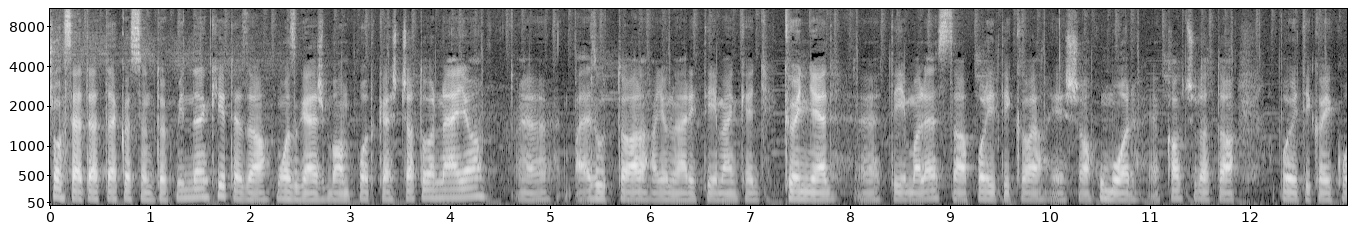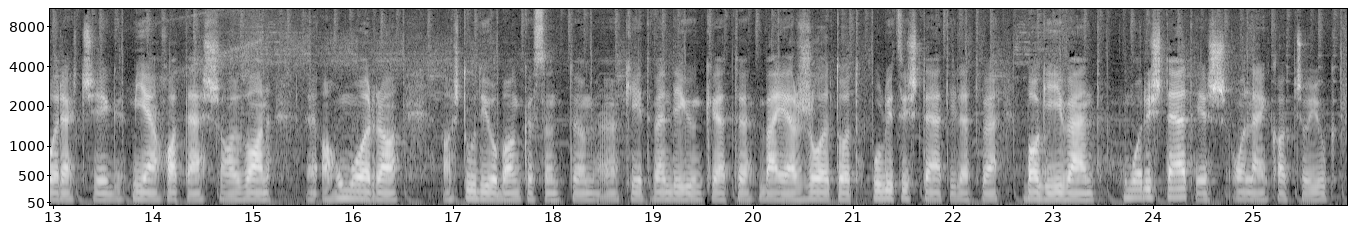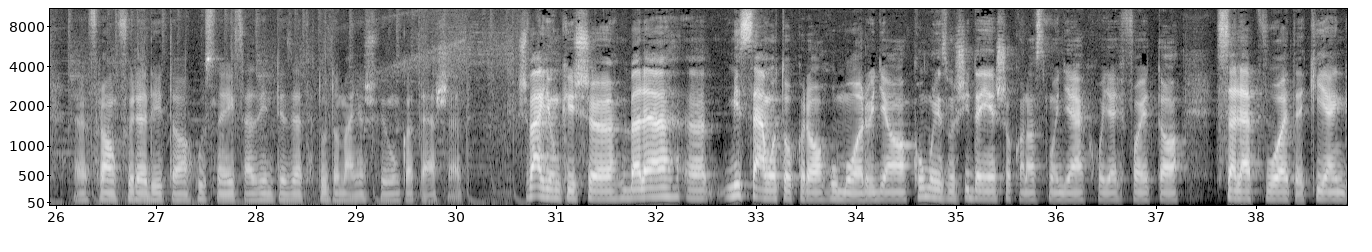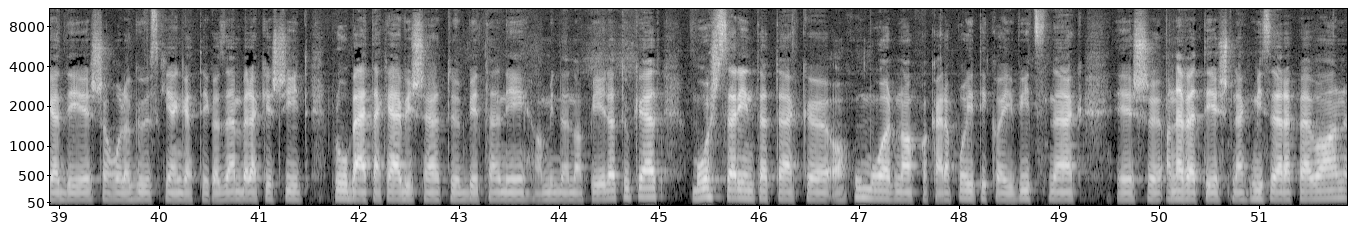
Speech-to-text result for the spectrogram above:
Sok szeretettel köszöntök mindenkit, ez a Mozgásban podcast csatornája. Ezúttal a januári témánk egy könnyed téma lesz, a politika és a humor kapcsolata, a politikai korrektség milyen hatással van a humorra. A stúdióban köszöntöm két vendégünket, Bájer Zsoltot, publicistát, illetve Bagi Ivánt, humoristát, és online kapcsoljuk Frank Füredit, a 24. század intézet tudományos főmunkatársát. És vágjunk is bele, mi számotokra a humor? Ugye a kommunizmus idején sokan azt mondják, hogy egyfajta szelep volt, egy kiengedés, ahol a gőz kiengedték az emberek, és így próbálták elviselhetőbbé tenni a mindennapi életüket. Most szerintetek a humornak, akár a politikai viccnek és a nevetésnek mi szerepe van,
